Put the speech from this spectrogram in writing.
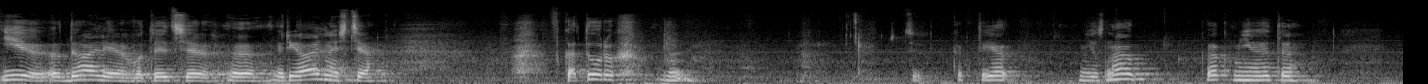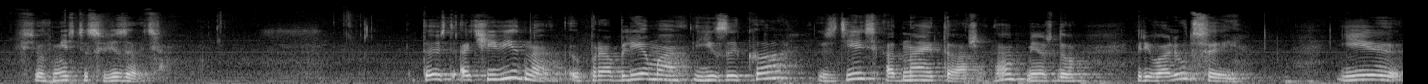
и далее вот эти э, реальности, в которых как-то я не знаю, как мне это все вместе связать. То есть, очевидно, проблема языка здесь одна и та же, да, между революцией и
